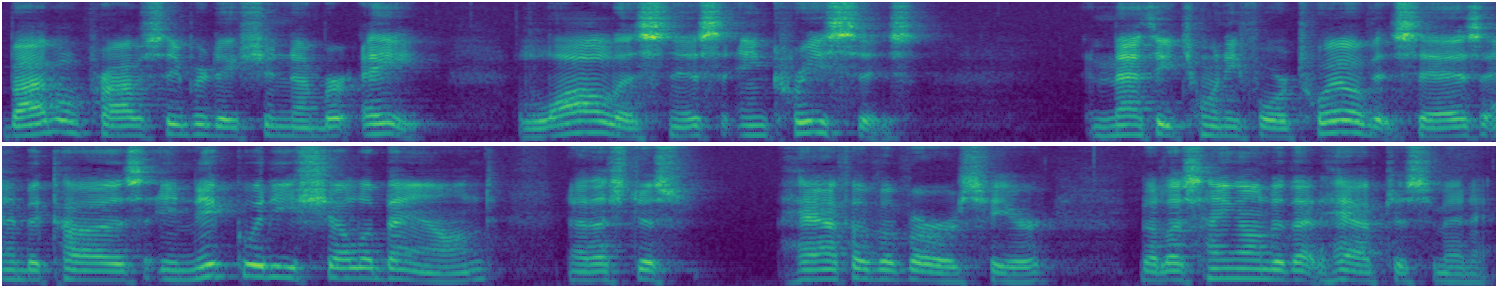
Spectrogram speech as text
Bible prophecy prediction number eight lawlessness increases. In Matthew 24 12, it says, And because iniquity shall abound, now that's just half of a verse here, but let's hang on to that half just a minute.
